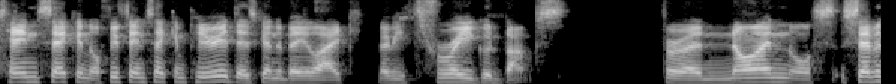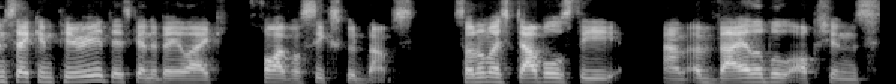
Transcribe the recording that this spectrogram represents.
10 second or 15 second period, there's going to be like maybe three good bumps. For a nine or seven second period, there's going to be like five or six good bumps. So it almost doubles the um, available options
